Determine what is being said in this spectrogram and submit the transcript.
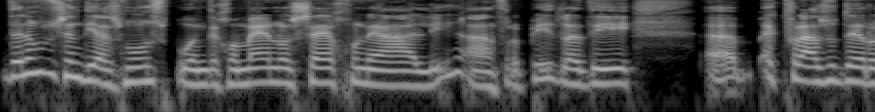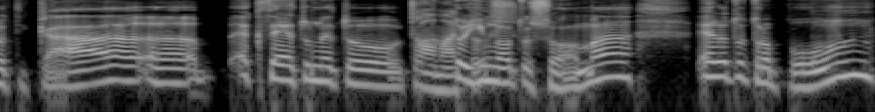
Δεν έχουν τους ενδιασμούς που ενδεχομένως έχουν άλλοι άνθρωποι, δηλαδή εκφράζονται ερωτικά, εκθέτουν το, το γυμνό τους σώμα, ερωτοτροπούν.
